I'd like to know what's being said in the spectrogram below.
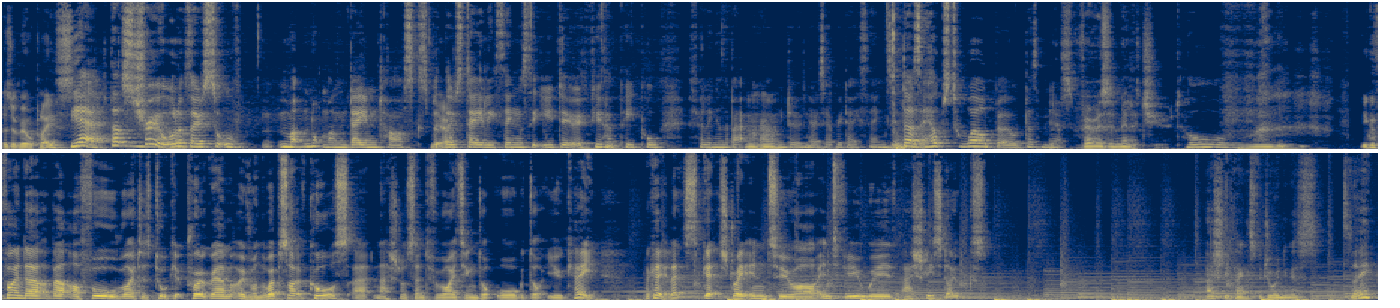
as a real place. Yeah, that's true. All of those sort of mu- not mundane tasks, but Yeah. those daily things that you do. If you have people filling in the background mm-hmm. doing those everyday things, it does. It helps to world build, doesn't it? Yes, verisimilitude. Oh, mm. You can find out about our full Writers Toolkit program over on the website, of course, at nationalcentreforwriting.org.uk. Okay, let's get straight into our interview with Ashley Stokes. Ashley, thanks for joining us today.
